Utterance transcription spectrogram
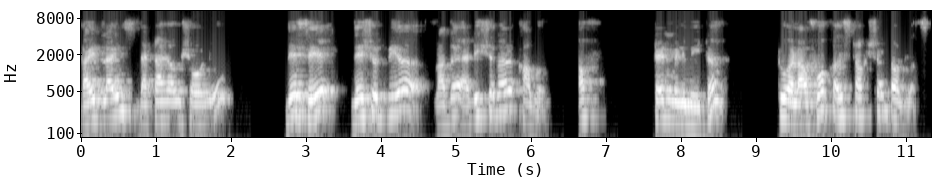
guidelines that I have shown you, they say there should be a rather additional cover of 10 millimeter to allow for construction tolerance.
